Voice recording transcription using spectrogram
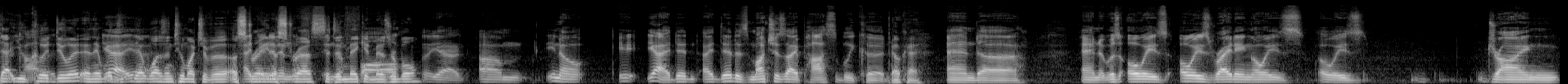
that you college. could do it, and it Yeah, was, yeah. that wasn't too much of a strain, a in the- stress. it didn't make it miserable. Yeah. Um, you know, it, yeah, I did. I did as much as I possibly could. Okay. And uh, and it was always always writing, always always drawing.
